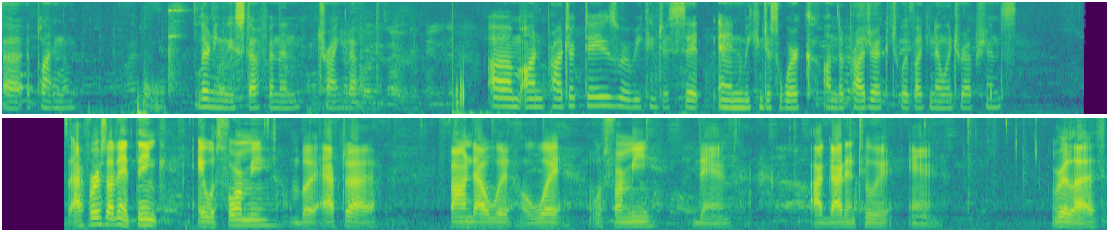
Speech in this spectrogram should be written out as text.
uh, applying them. Learning new stuff and then trying it out. Um, on project days where we can just sit and we can just work on the project with like no interruptions. At first, I didn't think it was for me, but after I found out what what was for me, then I got into it and realized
